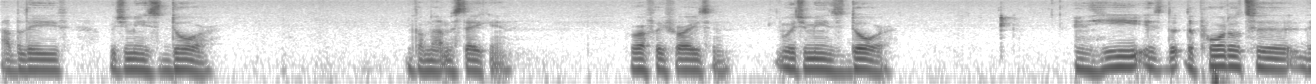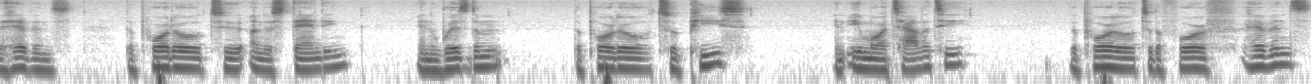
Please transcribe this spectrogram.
I believe, which means door. If I'm not mistaken, roughly phrasing, which means door and he is the, the portal to the heavens, the portal to understanding and wisdom, the portal to peace and immortality, the portal to the fourth heavens.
